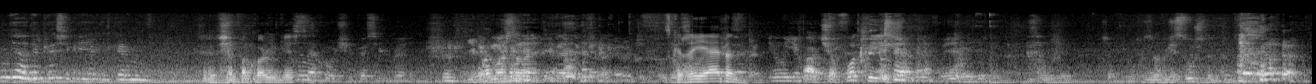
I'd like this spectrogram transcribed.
Не надо песика ехать кормить. Сейчас покормим вместе. нахуй вообще песик, блядь. Так можно на. Скажи, я этот... А, что, фотка есть? в лесу, что ли?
